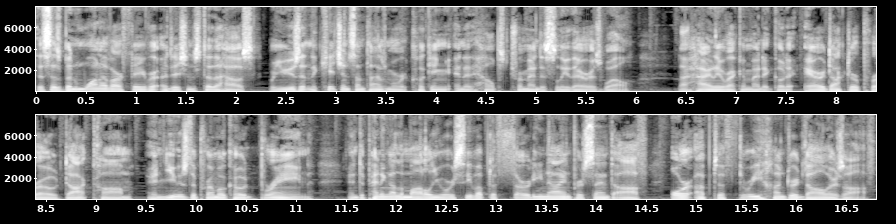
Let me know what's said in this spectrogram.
This has been one of our favorite additions to the house. We use it in the kitchen sometimes when we're cooking, and it helps tremendously there as well. I highly recommend it. Go to airdoctorpro.com and use the promo code BRAIN. And depending on the model, you'll receive up to 39% off or up to $300 off.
